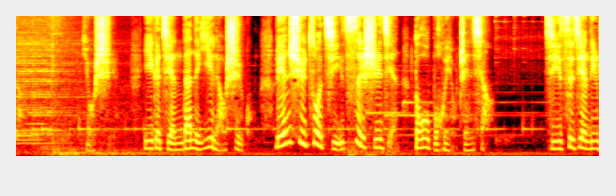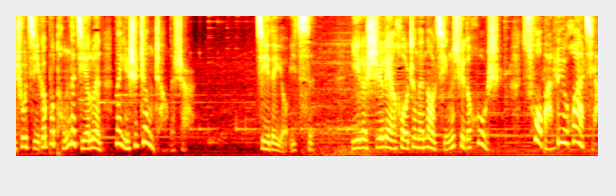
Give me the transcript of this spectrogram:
的。有时，一个简单的医疗事故，连续做几次尸检都不会有真相，几次鉴定出几个不同的结论，那也是正常的事儿。记得有一次。一个失恋后正在闹情绪的护士，错把氯化钾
